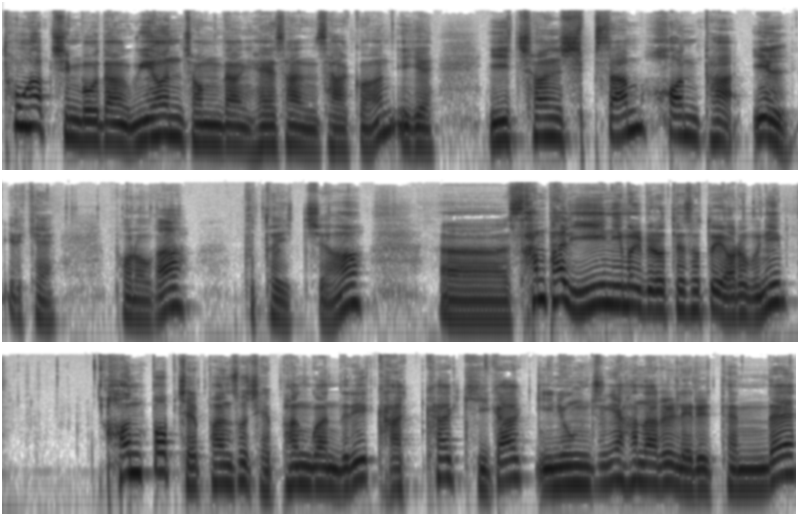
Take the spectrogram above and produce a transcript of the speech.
통합진보당 위헌정당 해산 사건 이게 2013 헌타 1 이렇게 번호가 붙어 있죠. 어, 3822님을 비롯해서 또 여러분이 헌법재판소 재판관들이 각각 기각 인용 중에 하나를 내릴 텐데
